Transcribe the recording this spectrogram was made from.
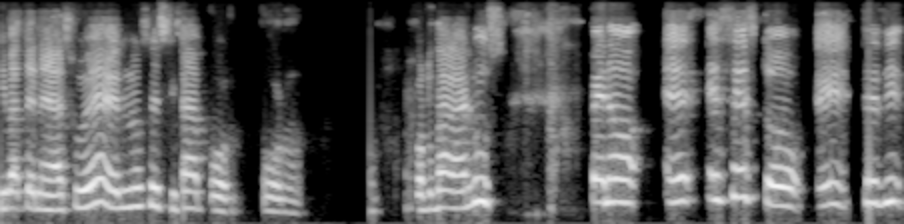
iba a tener a su bebé, no sé si está por, por, por dar a luz. Pero eh, es esto, eh, te,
